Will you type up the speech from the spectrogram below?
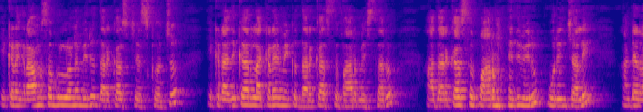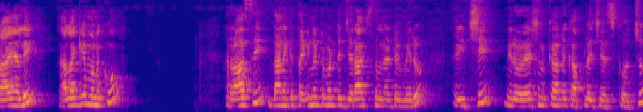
ఇక్కడ గ్రామ సభల్లోనే మీరు దరఖాస్తు చేసుకోవచ్చు. ఇక్కడ అధికారులు అక్కడే మీకు దరఖాస్తు ఫారం ఇస్తారు. ఆ దరఖాస్తు ఫారం అనేది మీరు పూరించాలి అంటే రాయాలి. అలాగే మనకు రాసి దానికి తగినటువంటి జిరాక్స్లు అనేటివి మీరు ఇచ్చి మీరు రేషన్ కార్డుకు అప్లై చేసుకోవచ్చు.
